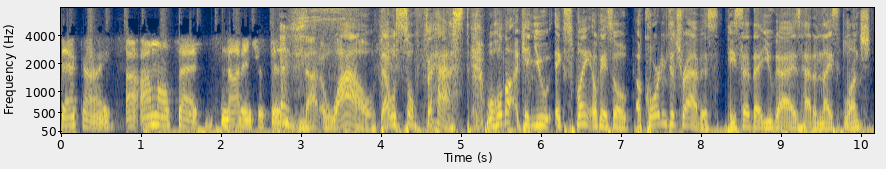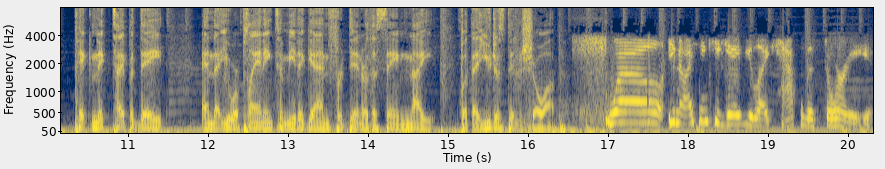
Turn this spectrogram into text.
that guy. Uh, I'm all set. Not interested. Not a wow, that was so fast. Well, hold on. Can you explain? Okay, so according to Travis, he said that you guys had a nice lunch picnic type of date, and that you were planning to meet again for dinner the same night, but that you just didn't show up. Well, you know, I think he gave you like half of the story.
